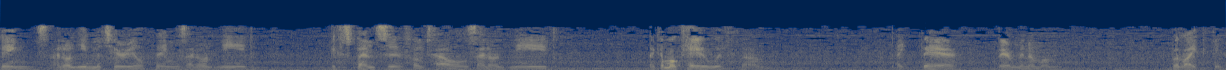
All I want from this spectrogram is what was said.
things. I don't need material things. I don't need expensive hotels. I don't need like I'm okay with um, like bare bare minimum, but like you know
